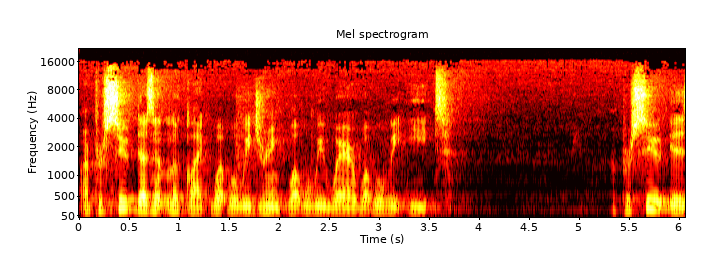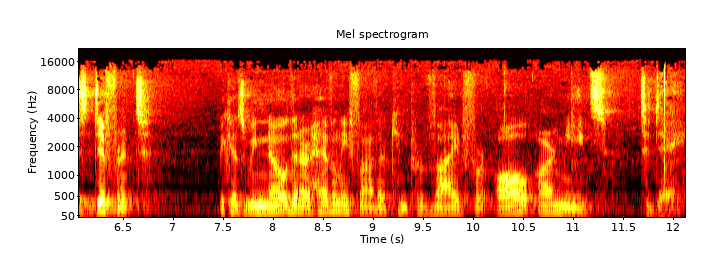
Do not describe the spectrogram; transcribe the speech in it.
Our pursuit doesn't look like what will we drink? What will we wear? What will we eat? Our pursuit is different because we know that our Heavenly Father can provide for all our needs today.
